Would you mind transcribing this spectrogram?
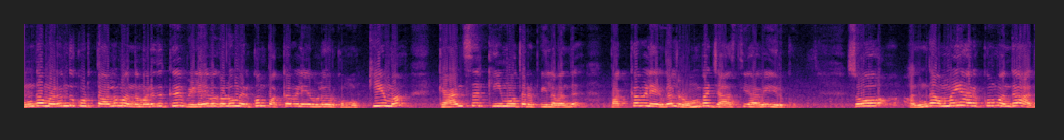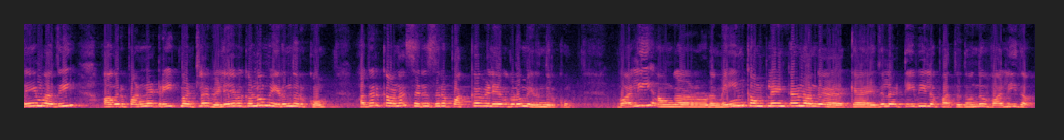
எந்த மருந்து கொடுத்தாலும் அந்த மருந்துக்கு விளைவுகளும் இருக்கும் பக்க விளைவுகளும் இருக்கும். முக்கியமாக கேன்சர் கீமோதெரப்பியில் வந்து பக்க விளைவுகள் ரொம்ப ஜாஸ்தியாகவே இருக்கும். ஸோ அந்த அம்மையாருக்கும் வந்து அதே மாதிரி அவர் பண்ண ட்ரீட்மெண்ட்டில் விளைவுகளும் இருந்திருக்கும். அதற்கான சிறு சிறு பக்க விளைவுகளும் இருந்திருக்கும். வலி அவங்களோட மெயின் கம்ப்ளைண்ட்டாக நாங்கள் கே இதில் டிவியில் பார்த்தது வந்து வலி தான்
